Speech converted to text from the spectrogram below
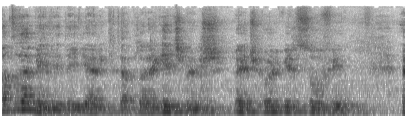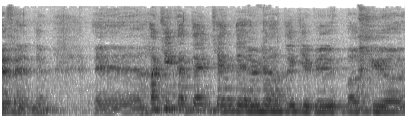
adı da belli değil. Yani kitaplara geçmemiş. Meçhul bir sufi. Efendim. e, hakikaten kendi evladı gibi bakıyor,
